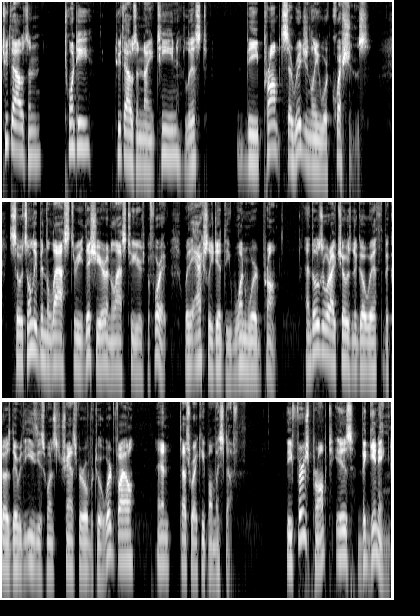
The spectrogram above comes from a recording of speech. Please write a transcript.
2020 2019 list. The prompts originally were questions. So it's only been the last three, this year and the last two years before it, where they actually did the one word prompt. And those are what I've chosen to go with because they were the easiest ones to transfer over to a Word file, and that's where I keep all my stuff. The first prompt is beginning,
